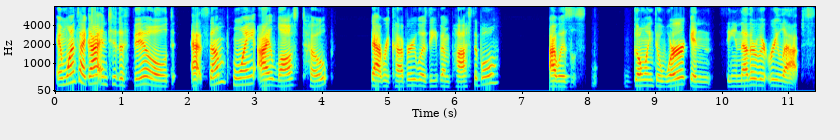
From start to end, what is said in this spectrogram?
And once I got into the field, at some point I lost hope that recovery was even possible. I was going to work and see another relapse.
